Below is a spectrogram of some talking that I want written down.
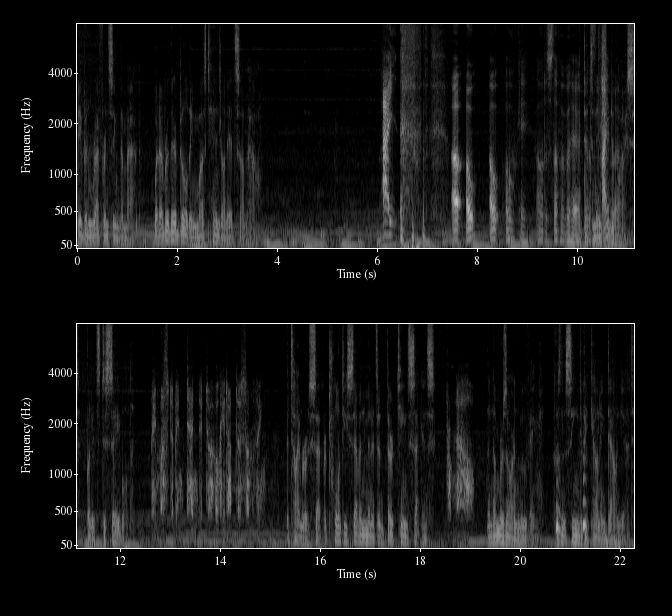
They've been referencing the map. Whatever they're building must hinge on it somehow. I. uh, oh, oh, okay. Oh, the stuff over here. That's Detonation device, but it's disabled. They must have intended to hook it up to something. The timer is set for 27 minutes and 13 seconds. From now, The numbers aren't moving. Doesn't seem to be counting down yet.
